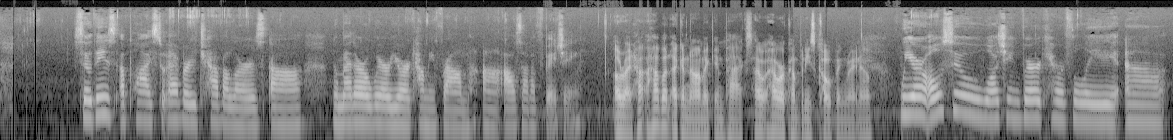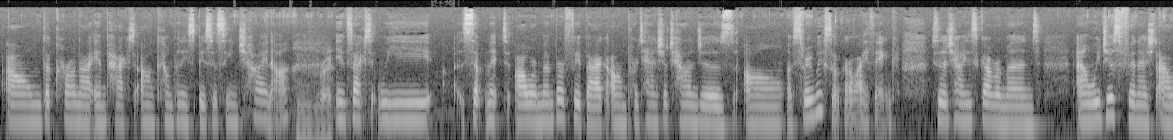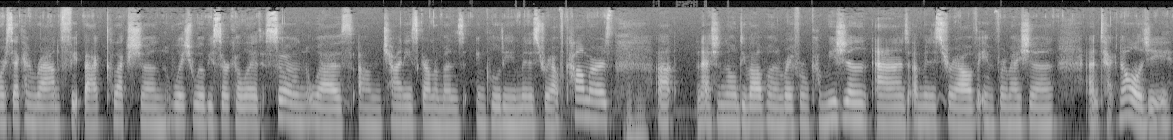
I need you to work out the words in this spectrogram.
So this applies to every travelers, uh, no matter where you're coming from uh, outside of Beijing. All right. How, how about economic impacts? How, how are companies coping right now? We are also watching very carefully uh, on the corona impact on companies' business in China. Mm, right. In fact, we submit our member feedback on potential challenges on uh, three weeks ago, I think, to the Chinese government. And we just finished our second round feedback collection, which will be circulated soon with um, Chinese governments, including Ministry of Commerce, mm-hmm. uh, National Development Reform Commission and a Ministry of Information and Technology.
